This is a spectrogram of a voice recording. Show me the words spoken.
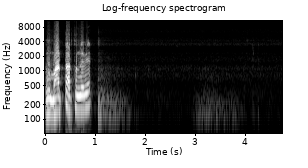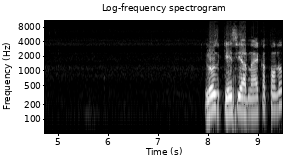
నువ్వు మాట్లాడుతున్నవే. ఈరోజు కేసీఆర్ నాయకత్వంలో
